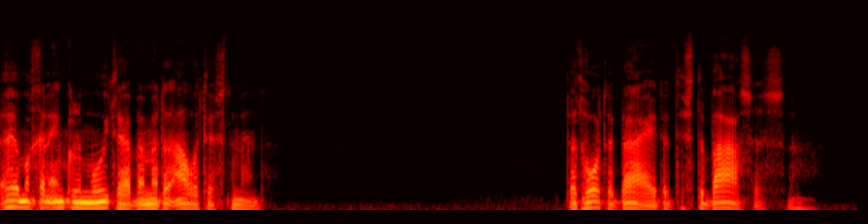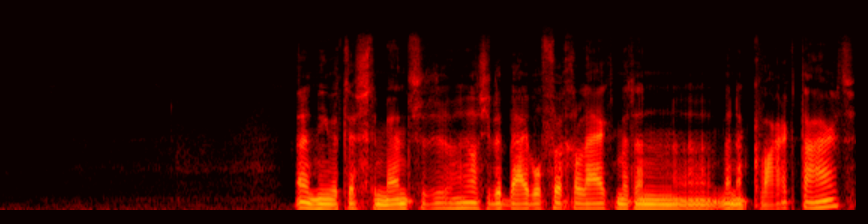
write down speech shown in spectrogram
helemaal geen enkele moeite hebben met het Oude Testament. Dat hoort erbij, dat is de basis. En het Nieuwe Testament, als je de Bijbel vergelijkt met een, uh, met een kwarktaart,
